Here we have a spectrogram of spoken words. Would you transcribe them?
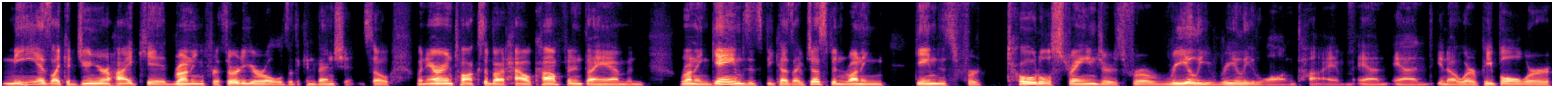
me as like a junior high kid running for 30 year olds at the convention. So when Aaron talks about how confident I am in running games, it's because I've just been running games for total strangers for a really really long time and and you know where people were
